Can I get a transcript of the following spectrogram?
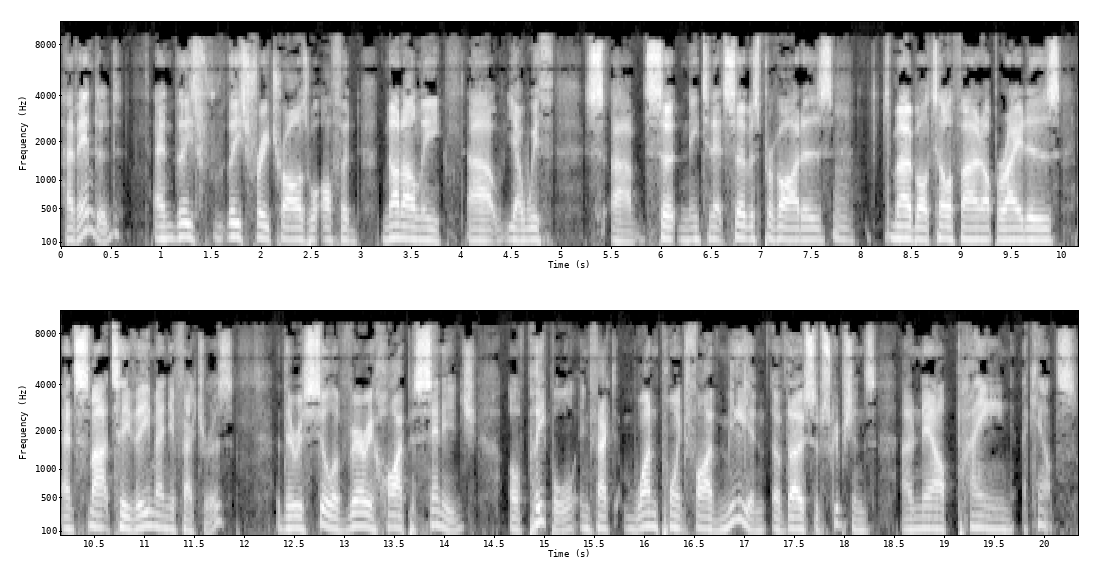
have ended, and these these free trials were offered not only uh, you know, with uh, certain internet service providers, mobile telephone operators, and smart TV manufacturers, there is still a very high percentage of people. In fact, 1.5 million of those subscriptions are now paying accounts.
